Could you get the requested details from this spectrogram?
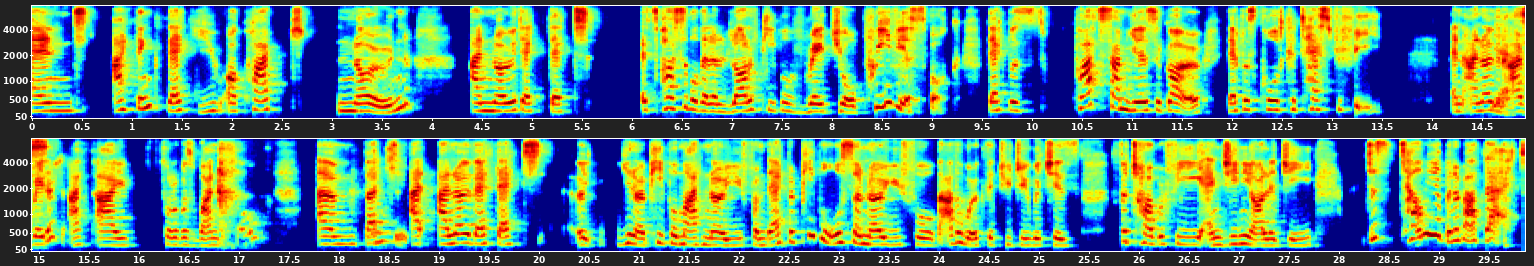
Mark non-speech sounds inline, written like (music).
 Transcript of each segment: And I think that you are quite known. I know that that it's possible that a lot of people have read your previous book that was quite some years ago that was called Catastrophe. And I know that yes. I read it. I, I, thought it was wonderful. (laughs) Um, but I, I, know that that uh, you know people might know you from that, but people also know you for the other work that you do, which is photography and genealogy. Just tell me a bit about that.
